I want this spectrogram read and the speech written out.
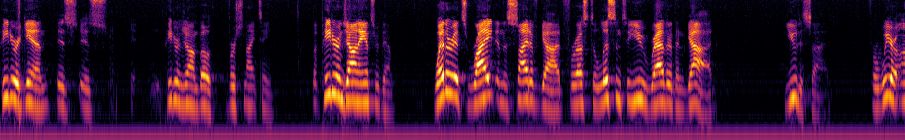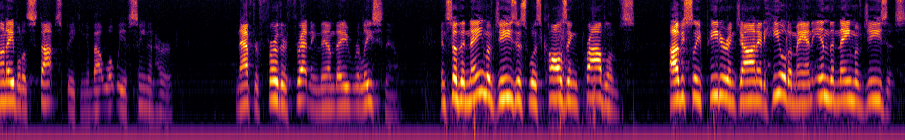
Peter again is, is Peter and John both, verse 19. But Peter and John answered them, Whether it's right in the sight of God for us to listen to you rather than God, you decide. For we are unable to stop speaking about what we have seen and heard. And after further threatening them, they released them. And so the name of Jesus was causing problems. Obviously, Peter and John had healed a man in the name of Jesus.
